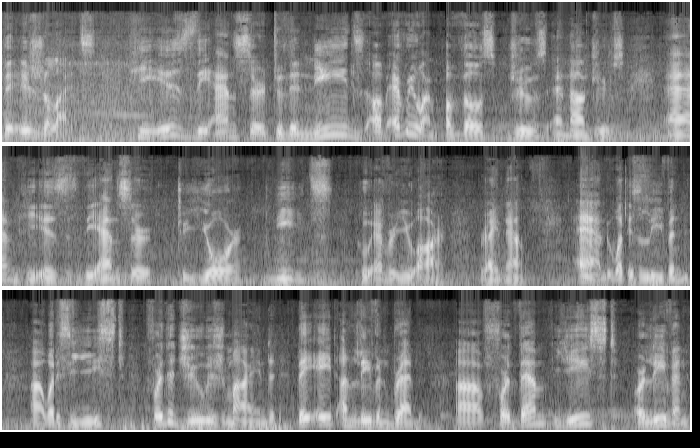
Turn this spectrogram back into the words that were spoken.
the Israelites. He is the answer to the needs of everyone, of those Jews and non Jews. And He is the answer to your needs, whoever you are right now. And what is leaven? Uh, what is yeast? For the Jewish mind, they ate unleavened bread. Uh, for them, yeast or leaven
